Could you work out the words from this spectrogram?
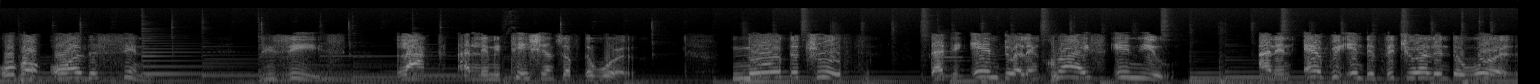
over all the sin, disease, lack, and limitations of the world. Know the truth that the indwelling Christ in you and in every individual in the world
